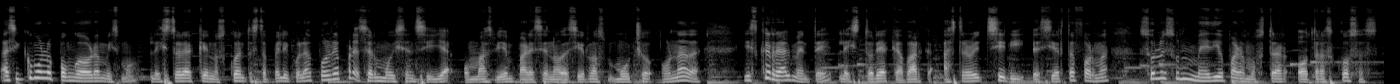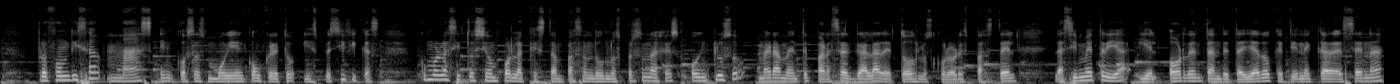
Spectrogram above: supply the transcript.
Así como lo pongo ahora mismo, la historia que nos cuenta esta película podría parecer muy sencilla o más bien parece no decirnos mucho o nada, y es que realmente la historia que abarca Asteroid City de cierta forma solo es un medio para mostrar otras cosas, profundiza más en cosas muy en concreto y específicas, como la situación por la que están pasando unos personajes o incluso meramente para hacer gala de todos los colores pastel, la simetría y el orden tan detallado que tiene cada escena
